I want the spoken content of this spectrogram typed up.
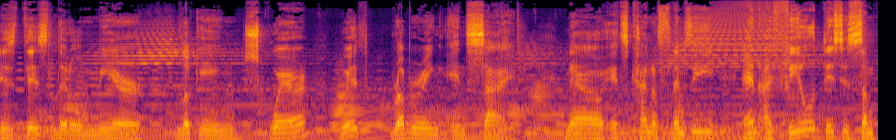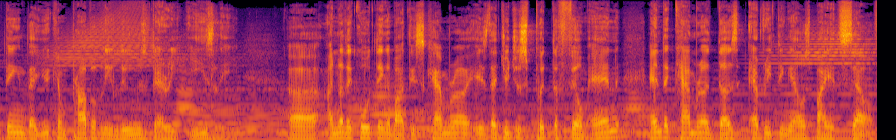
is this little mirror looking square with rubbering inside. Now it's kind of flimsy and I feel this is something that you can probably lose very easily. Uh, another cool thing about this camera is that you just put the film in and the camera does everything else by itself.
